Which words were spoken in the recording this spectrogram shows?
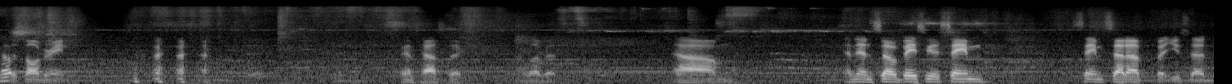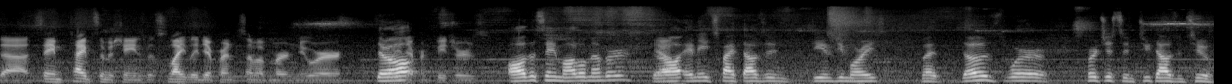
Nope. Just all green. Fantastic. I love it. Um, and then so basically the same same setup, but you said uh, same types of machines, but slightly different. Some of them are newer, They're all different features. all the same model number. They're Yeah. all NH5000 DMG Moris, but those were purchased in 2002.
